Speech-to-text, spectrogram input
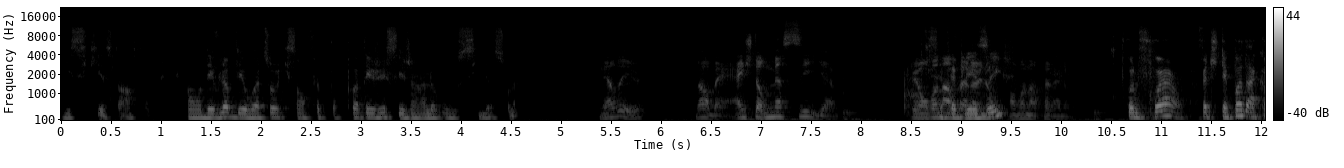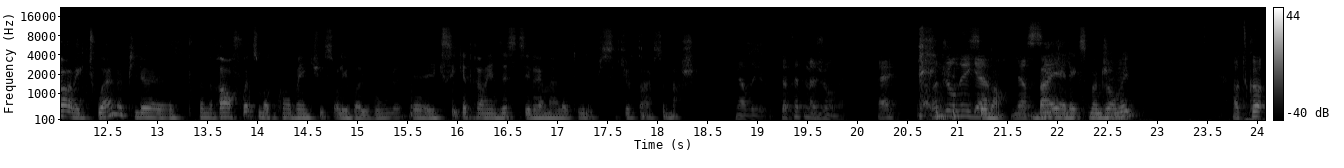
et des cyclistes, entre autres. Puis qu'on développe des voitures qui sont faites pour protéger ces gens-là aussi là, sur la route. Merveilleux. Bon, ben, je te remercie, Gab. Et on va, en faire plaisir. Un autre. on va en faire un autre. Pour une fois, en fait, je n'étais pas d'accord avec toi, là, puis là, pour une rare fois, tu m'as convaincu sur les Volvo. Là. Le XC90, c'est vraiment l'auto le plus sécuritaire sur le marché. Merveilleux. Tu as fait ma journée. bonne journée, Gab. Merci. Bye, Alex. Bonne journée. En tout cas,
